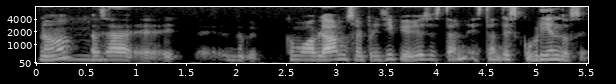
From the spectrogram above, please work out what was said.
¿no? O sea, eh, eh, como hablábamos al principio, ellos están, están descubriéndose.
